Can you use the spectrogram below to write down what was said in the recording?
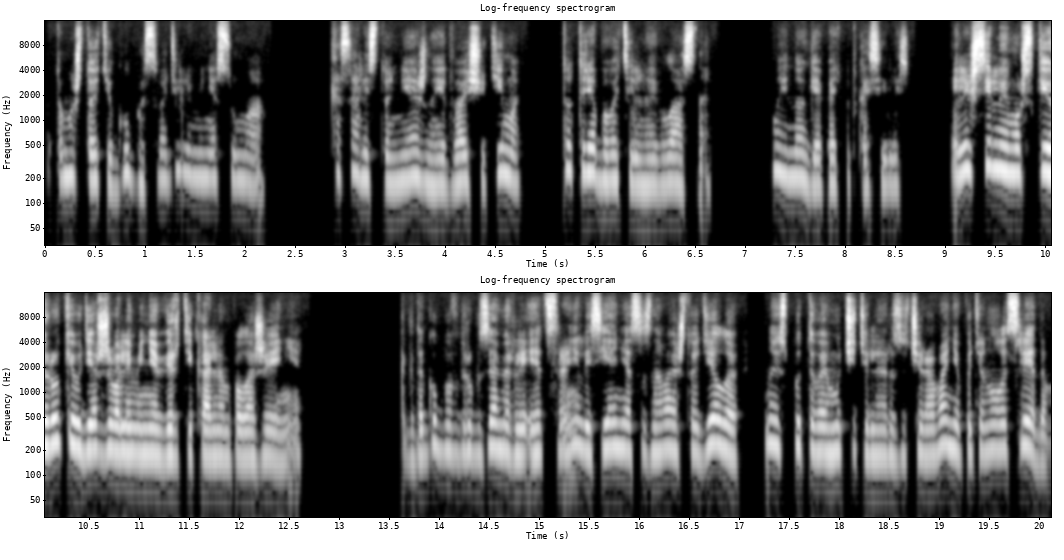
потому что эти губы сводили меня с ума, Касались то нежно, едва ощутимо, то требовательно и властно. Мои ноги опять подкосились. И лишь сильные мужские руки удерживали меня в вертикальном положении. Когда губы вдруг замерли и отстранились, я, не осознавая, что делаю, но испытывая мучительное разочарование, потянулась следом.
